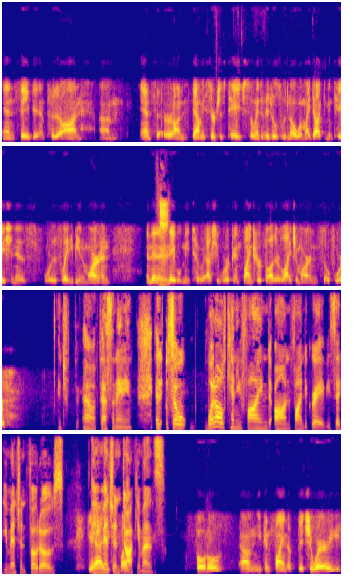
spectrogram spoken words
and saved it and put it on um, and or on Family Searches page, so individuals would know what my documentation is for this lady being a Martin, and then it Hmm. enabled me to actually work and find her father, Elijah Martin, and so forth. Oh, fascinating. And so, what all can you find on Find a Grave? You said you mentioned photos. Yeah, you mentioned find documents. photos. Um, you can find obituaries.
